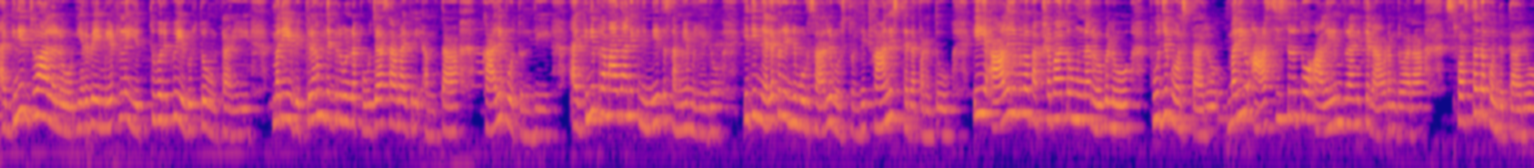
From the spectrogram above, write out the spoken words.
అగ్ని జ్వాలలు ఇరవై మీటర్ల ఎత్తు వరకు ఎగురుతూ ఉంటాయి. మరియు విగ్రహం దగ్గర ఉన్న పూజా సామాగ్రి అంతా కాలిపోతుంది. అగ్ని ప్రమాదానికి నిర్ణీత సమయం లేదు. ఇది నెలకు రెండు మూడు సార్లు వస్తుంది కానీ స్థిరపడదు. ఈ ఆలయంలో పక్షపాతం ఉన్న రోగులు పూజకు వస్తారు. మరియు ఆశీస్సులతో ఆలయం రానికి రావడం ద్వారా స్వస్థత పొందుతారు.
